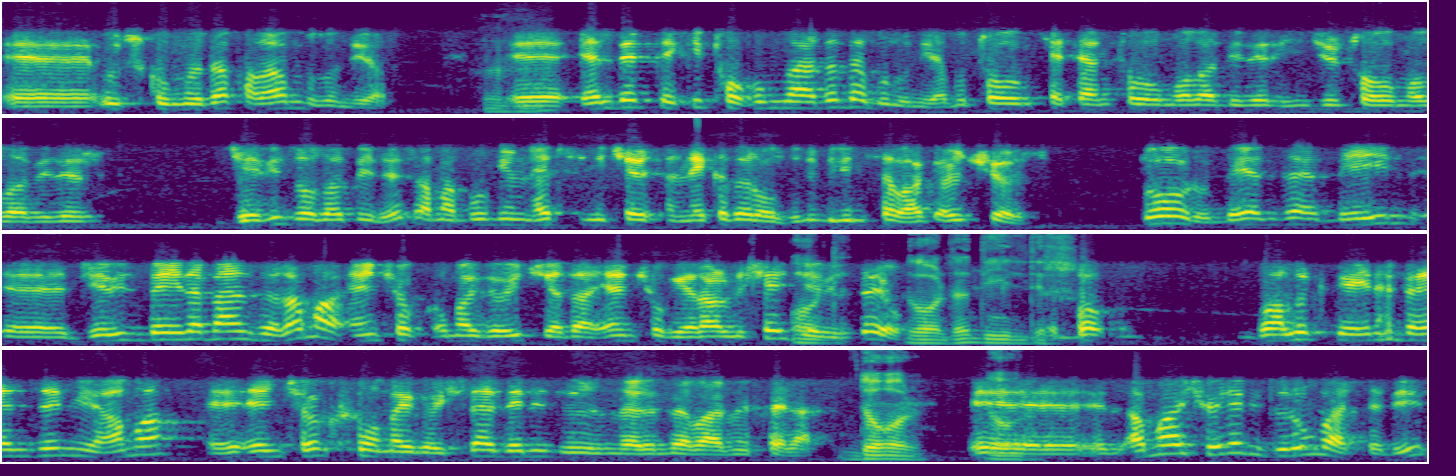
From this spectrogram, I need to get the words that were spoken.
e, uskumruda falan bulunuyor. E, elbette ki tohumlarda da bulunuyor. Bu tohum keten tohum olabilir, incir tohum olabilir, ceviz olabilir ama bugün hepsinin içerisinde ne kadar olduğunu bilimsel olarak ölçüyoruz. Doğru. Benzer, beyin e, ceviz beyine benzer ama en çok omega 3 ya da en çok yararlı şey cevizde yok. Orada değildir. Ba- balık beyine benzemiyor ama e, en çok omega 3'ler deniz ürünlerinde var mesela. Doğru. Ee, doğru. ama şöyle bir durum var tabii.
